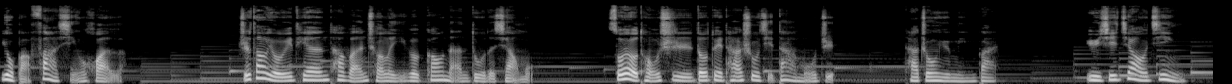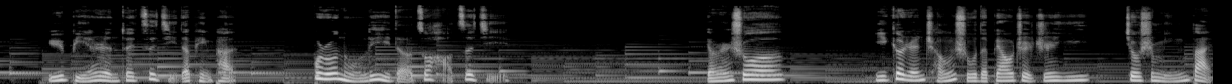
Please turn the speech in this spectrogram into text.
又把发型换了，直到有一天，她完成了一个高难度的项目。所有同事都对他竖起大拇指，他终于明白，与其较劲于别人对自己的评判，不如努力的做好自己。有人说，一个人成熟的标志之一，就是明白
